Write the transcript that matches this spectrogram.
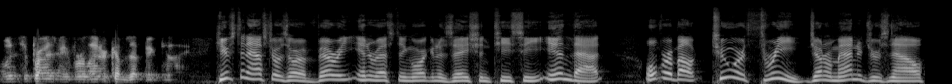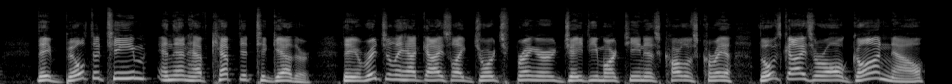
wouldn't surprise me if Verlander comes up big tonight. Houston Astros are a very interesting organization, TC, in that over about two or three general managers now, they built a team and then have kept it together. They originally had guys like George Springer, J.D. Martinez, Carlos Correa. Those guys are all gone now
